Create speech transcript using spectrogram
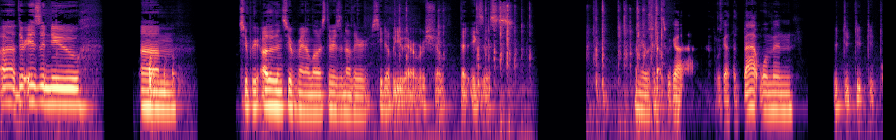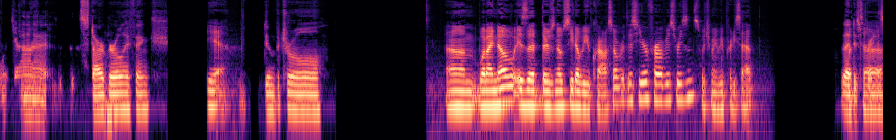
Uh, there is a new, um, super other than Superman and Lois. There is another CW Arrowverse show that exists. Let me look it up. So we got we got the Batwoman, Do, do, do, do, we got Stargirl, I think, Yeah. Doom Patrol. Um, what I know is that there's no CW crossover this year for obvious reasons, which may be pretty sad. That But, is pretty uh.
